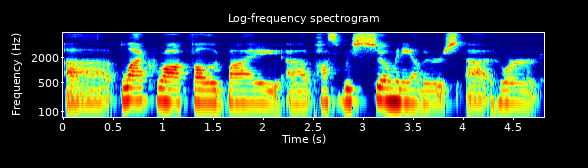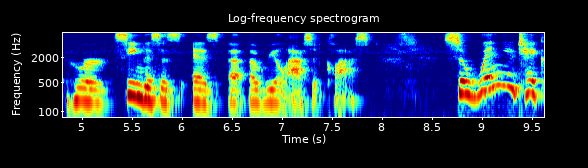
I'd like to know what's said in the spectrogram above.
uh, BlackRock, followed by uh, possibly so many others uh, who are who are seeing this as as a, a, real asset class. So when you take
